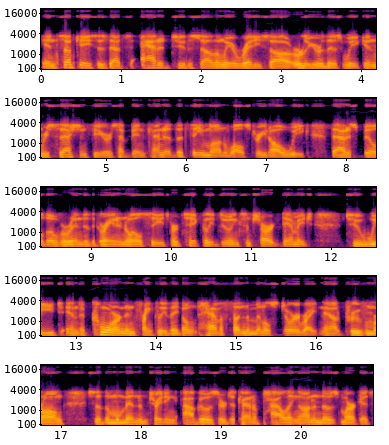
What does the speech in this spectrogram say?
In some cases, that's added to the selling we already saw earlier this week. And recession recession fears have been kind of the theme on Wall Street all week. That has spilled over into the grain and oil seeds, particularly doing some chart damage to wheat and to corn. And frankly, they don't have a fundamental story right now to prove them wrong. So the momentum trading algos are just kind of piling on in those markets.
